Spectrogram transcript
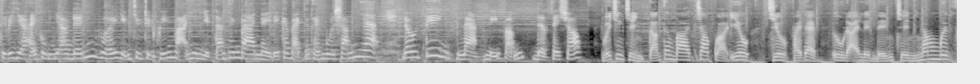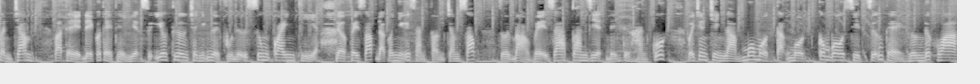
Thì bây giờ hãy cùng nhau đến với những chương trình khuyến mãi nhân dịp 8 tháng 3 này để các bạn có thể mua sắm nha. Đầu tiên là mỹ phẩm The Face Shop. Với chương trình 8 tháng 3 trao quà yêu, chiêu phái đẹp, ưu đãi lên đến trên 50% và thể để có thể thể hiện sự yêu thương cho những người phụ nữ xung quanh thì The Face Shop đã có những sản phẩm chăm sóc rồi bảo vệ da toàn diện đến từ Hàn Quốc với chương trình là mua một tặng một combo xịt dưỡng thể hương nước hoa,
